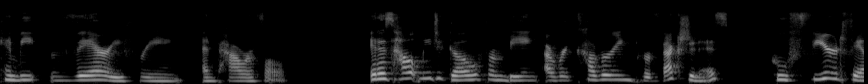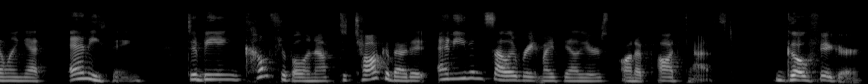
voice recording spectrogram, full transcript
can be very freeing and powerful. It has helped me to go from being a recovering perfectionist who feared failing at anything to being comfortable enough to talk about it and even celebrate my failures on a podcast. Go figure.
